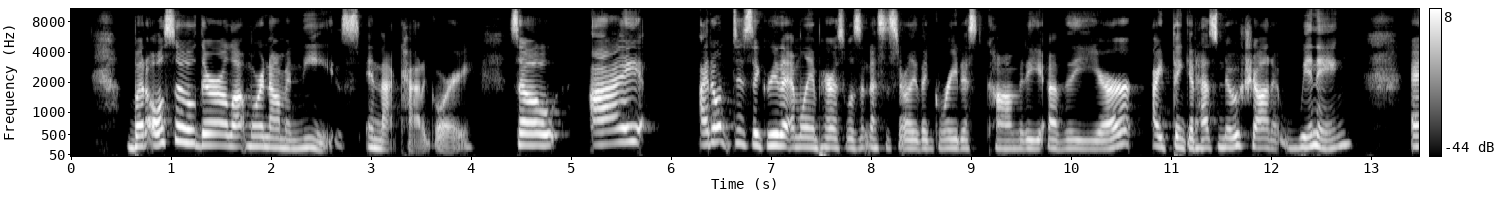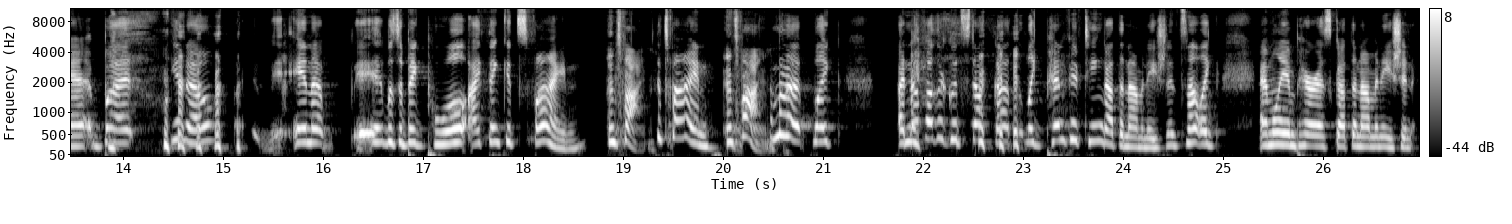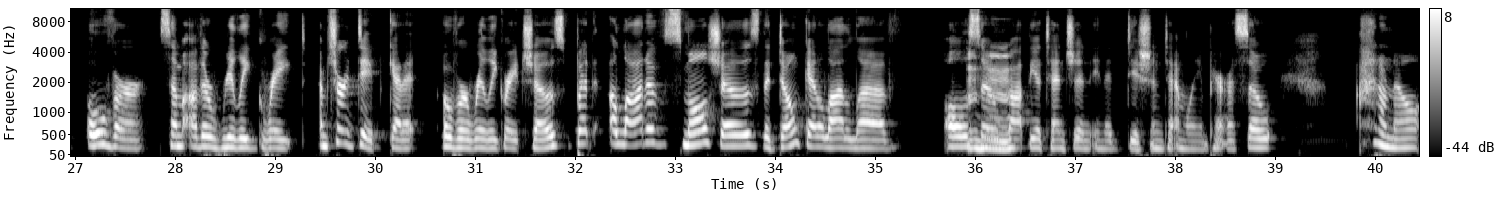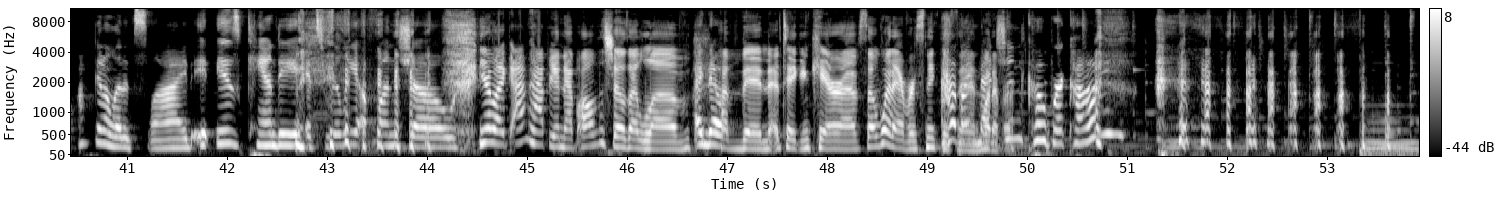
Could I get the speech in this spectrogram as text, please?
but also there are a lot more nominees in that category. So I I don't disagree that Emily in Paris wasn't necessarily the greatest comedy of the year. I think it has no shot at winning. And, but, you know, in a it was a big pool. I think it's fine. It's fine. It's fine. It's fine. I'm gonna like enough other good stuff got like Pen 15 got the nomination. It's not like Emily in Paris got the nomination over some other really great. I'm sure it did get it over really great shows, but a lot of small shows that don't get a lot of love also Mhm. got the attention in addition to Emily in Paris. So I don't know. I'm gonna let it slide. It is candy. It's really a fun show. You're like, I'm happy enough. All the shows I love I know. have been taken care of. So whatever, sneak this Have in, I whatever. mentioned Cobra Kai?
